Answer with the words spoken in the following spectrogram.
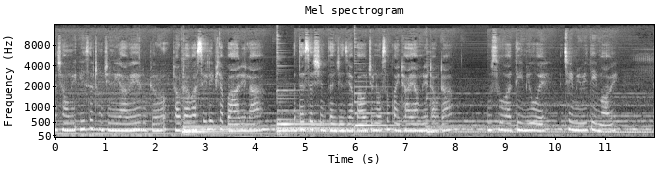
လက်ချောင်းလေးအေးဆက်ထုံချင်နေရပဲလို့ပြောတော့ဒေါက်တာကဆေးလေးဖြတ်ပါရတယ်လားအသက်ဆက်ရှင်တန်ကျင်စရာပါကိုကျွန်တော်စုပ်ကင်ထားရမလဲဒေါက်တာဦးဆိုဟာတီမျိုးပဲအချိန်မီပြီးတည်မှာပဲဘ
